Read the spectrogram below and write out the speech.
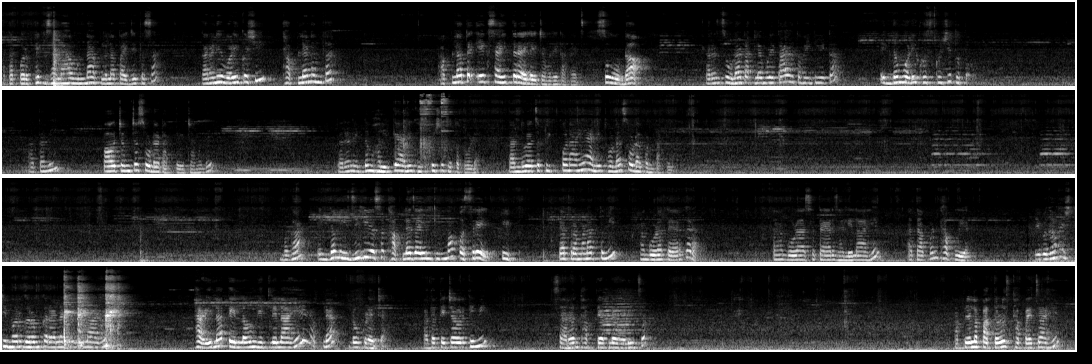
आता परफेक्ट झाला हा उंडा आपल्याला पाहिजे तसा. कारण ही वळी कशी थापल्यानंतर आपला तर एक साहित्य राहिलं याच्यामध्ये टाकायचं. सोडा. कारण सोडा टाकल्यामुळे काय होतं माहिती आहे का? एकदम वडी खुसखुशीत होतं. आता मी पाव चमचा सोडा टाकते याच्यामध्ये. कारण एकदम हलक्या आणि खुसखुशीत होतात वड्या. तांदूळाचं पीठ पण आहे आणि थोडा सोडा पण टाकला बघा एकदम इझिली असं थापलं जाईल किंवा पसरेल पीठ. त्या प्रमाणात तुम्ही हा गोळा तयार करा. आता हा गोळा असं तयार झालेला आहे. आता आपण थापूया. हे बघा मी स्टीमर गरम करायला ठेवलेला आहे. थाळीला तेल लावून घेतलेलं आहे आपल्या ढोकळ्याच्या. आता त्याच्यावरती मी सारण थापते आपल्या वडीचं. आपल्याला पातळच थापायचं आहे.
